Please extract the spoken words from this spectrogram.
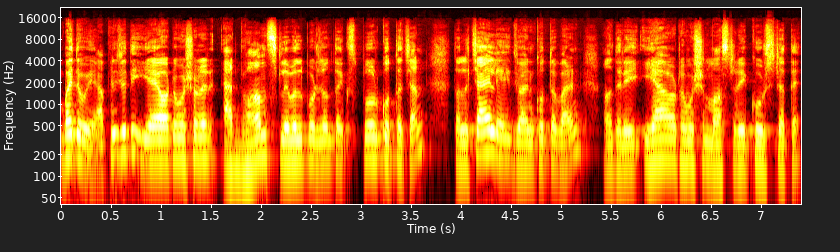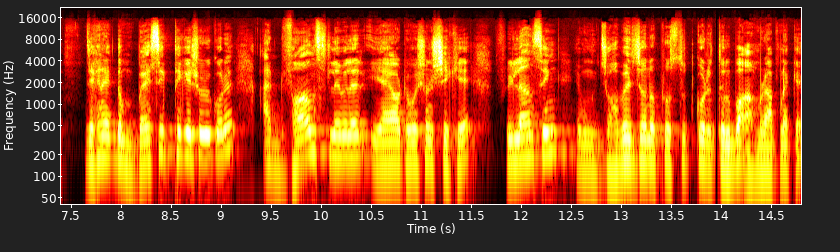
বাই দ্য ওয়ে আপনি যদি এআই অটোমেশনের অ্যাডভান্স লেভেল পর্যন্ত এক্সপ্লোর করতে চান, তাহলে চাইলেই জয়েন করতে পারেন আমাদের এই এআই অটোমেশন মাস্টার এই কোর্সটাতে যেখানে একদম বেসিক থেকে শুরু করে অ্যাডভান্স লেভেলের এআই অটোমেশন শিখে ফ্রিলান্সিং এবং জবের জন্য প্রস্তুত করে তুলবো আমরা আপনাকে।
